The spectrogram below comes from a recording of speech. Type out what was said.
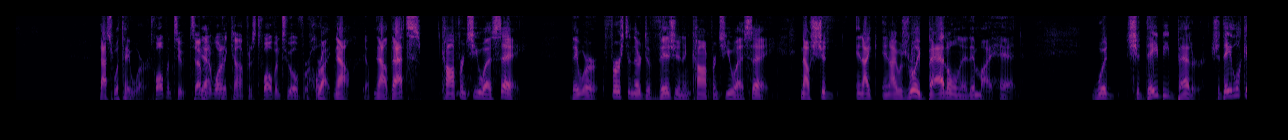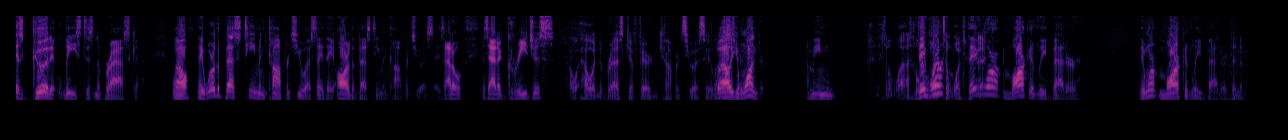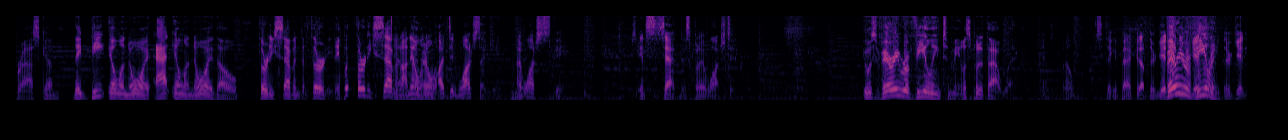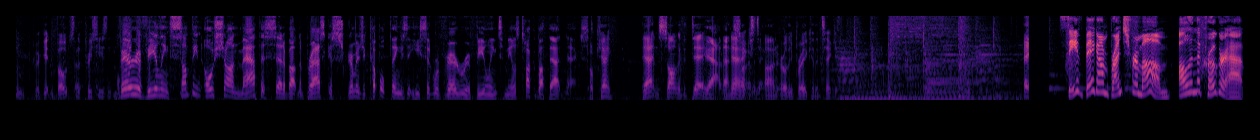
That's what they were. Twelve and two, seven Yeah, and one in but- the conference, twelve and two overall. Right now, Yep. now that's Conference USA. They were first in their division in Conference USA. Now should and I and I was really battling it in my head. Would should they be better? Should they look as good at least as Nebraska? Well, they were the best team in Conference USA. They are the best team in Conference USA. Is that a, is that egregious? How, how would Nebraska fared in Conference USA last well, year? you wonder. I mean, I don't, I don't they want weren't to wonder they that. weren't markedly better. They weren't markedly better than Nebraska. They beat Illinois at Illinois though, thirty-seven to thirty. They put thirty-seven Yeah, on I. Illinois. Mm-hmm. I did watch that game. I watched this game. In sadness, but I watched it. It was very revealing to me. Let's put it that way. Yeah, well, see they can back it up. They're getting Very they're revealing. re- they're getting they're getting votes in the preseason. poll. Very revealing. Something Ochaun Mathis said about Nebraska scrimmage. A couple things that he said were very revealing to me. Let's talk about that next. Okay, that and song of the day. Yeah, are that's song of next the day. on early break in the ticket. Hey, Save big on brunch for mom, all in the Kroger app.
